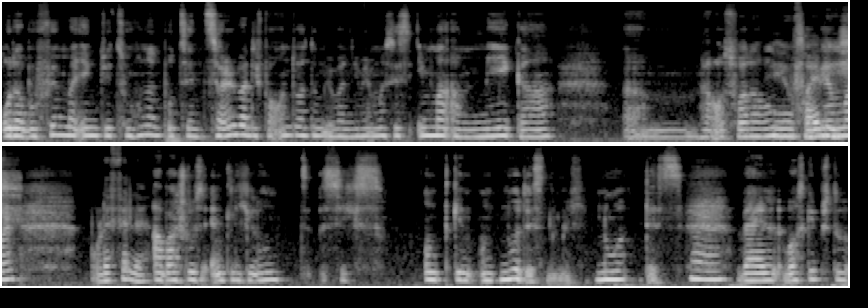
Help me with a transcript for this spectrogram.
oder wofür man irgendwie zu 100% selber die Verantwortung übernehmen muss, ist immer eine mega ähm, Herausforderung. Ja, freilich. Alle Fälle. Aber schlussendlich lohnt sich's. Und, und nur das nämlich. Nur das. Mhm. Weil was gibst du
